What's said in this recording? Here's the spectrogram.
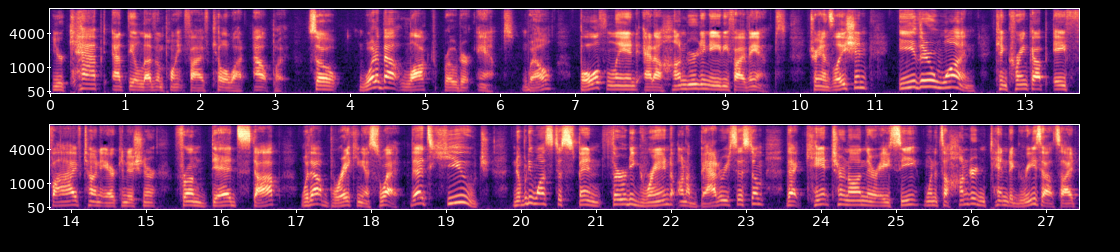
you're capped at the 11.5 kilowatt output. So what about locked rotor amps? Well, both land at 185 amps. Translation, either one can crank up a 5 ton air conditioner from dead stop without breaking a sweat. That's huge. Nobody wants to spend 30 grand on a battery system that can't turn on their AC when it's 110 degrees outside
